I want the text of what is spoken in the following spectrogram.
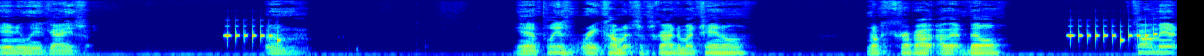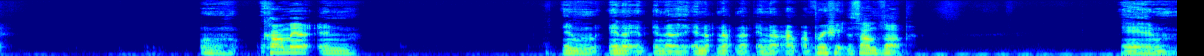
Anyways, guys, um, yeah, please rate, comment, subscribe to my channel knock crap out of that bell. Comment. Uh, comment and and and and and, and, and, and I appreciate the thumbs up. And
